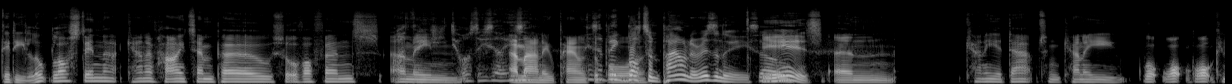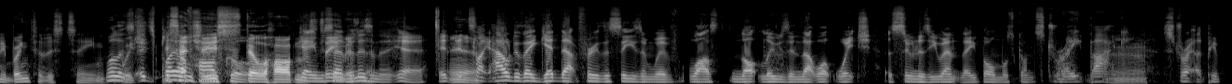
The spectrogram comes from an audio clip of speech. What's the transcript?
did he look lost in that kind of high tempo sort of offense? I, think mean, he. He's a, he's a man who pounds he's the a big ball. bottom pounder, isn't he? So He is, and can he adapt? And can he? What what what can he bring to this team? Well, it's Which it's essentially is still Harden's game team, seven, isn't, isn't it? Yeah. It, It's like how do they get that through the season with whilst not losing that what which as soon as he went they've almost gone straight back, straight at people.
